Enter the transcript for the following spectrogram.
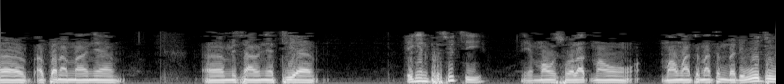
uh, apa namanya uh, misalnya dia ingin bersuci ya mau sholat mau mau macam-macam tadi wudhu.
